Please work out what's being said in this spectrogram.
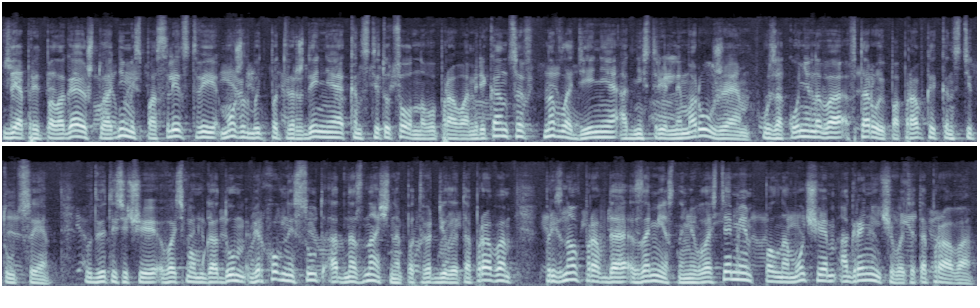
Я предполагаю, что одним из последствий может быть подтверждение конституционного права американцев на владение огнестрельным оружием, узаконенного второй поправкой Конституции. В 2008 году Верховный суд однозначно подтвердил это право, признав, правда, за местными властями полномочием ограничивать это право.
